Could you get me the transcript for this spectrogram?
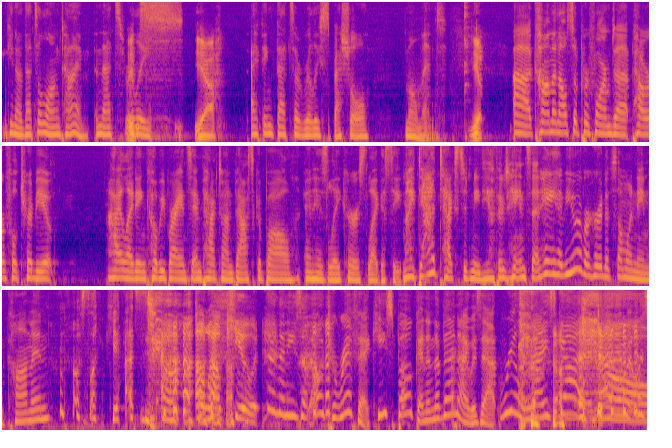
you know, that's a long time. And that's really, It's- yeah. I think that's a really special moment. Yep. Uh, Common also performed a powerful tribute highlighting Kobe Bryant's impact on basketball and his Lakers legacy. My dad texted me the other day and said, Hey, have you ever heard of someone named Common? I was like, Yes. oh, how cute. And then he said, Oh, terrific. He spoke at an event I was at. Really nice guy. it was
